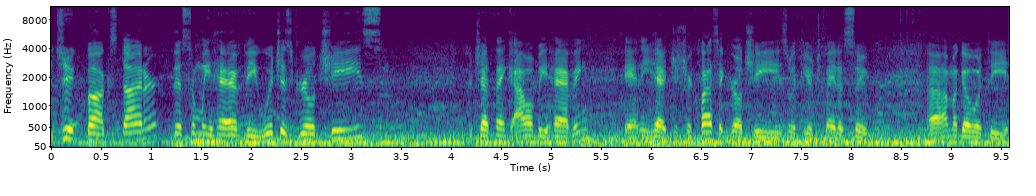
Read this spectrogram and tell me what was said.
Jukebox Diner. This one we have the Witch's Grilled Cheese, which I think I will be having. And you have just your classic grilled cheese with your tomato soup. Uh, I'm gonna go with the,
